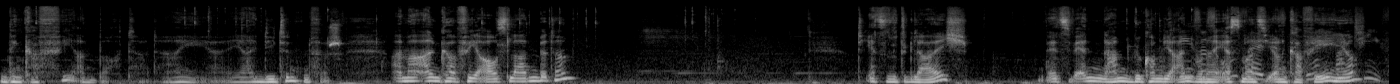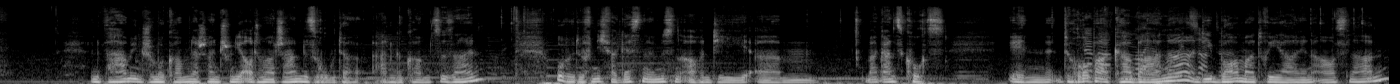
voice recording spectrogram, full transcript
den Kaffee an Bord hat. Ja, ja, die Tintenfisch. Einmal allen Kaffee ausladen, bitte. Und jetzt wird gleich. Jetzt werden, haben, bekommen die Einwohner erstmals ihren Kaffee hier. Ein paar haben ihn schon bekommen. Da scheint schon die automatische Handelsroute angekommen zu sein. Oh, wir dürfen nicht vergessen, wir müssen auch die, ähm, mal ganz kurz in Dropacabana die Baumaterialien ausladen.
